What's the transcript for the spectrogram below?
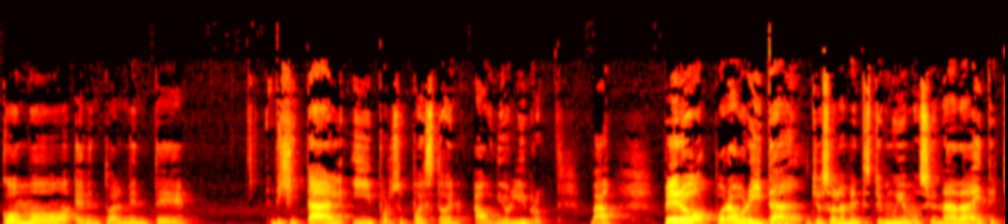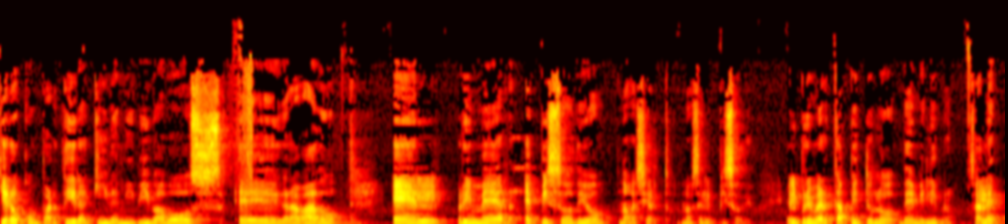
como eventualmente digital y por supuesto en audiolibro, ¿va? Pero por ahorita yo solamente estoy muy emocionada y te quiero compartir aquí de mi viva voz eh, grabado el primer episodio, no es cierto, no es el episodio, el primer capítulo de mi libro, ¿sale?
